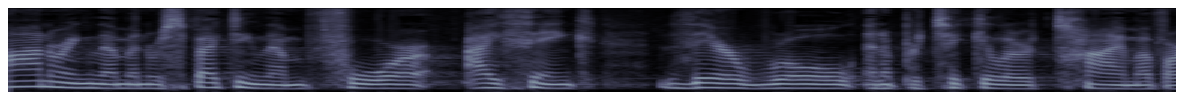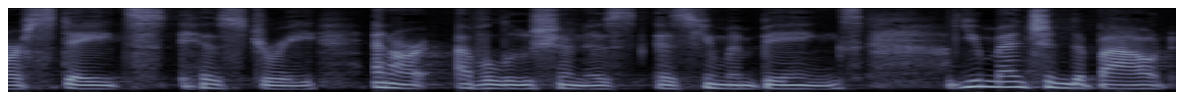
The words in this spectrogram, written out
honoring them and respecting them for, I think, their role in a particular time of our state's history and our evolution as as human beings. You mentioned about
